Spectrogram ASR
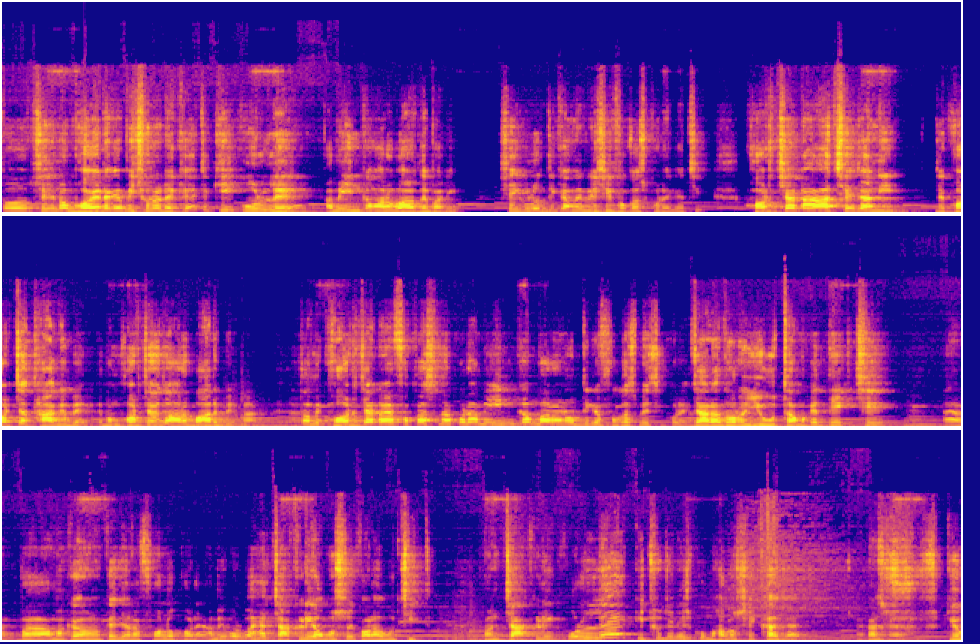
তো সেই জন্য ভয়টাকে পিছনে রেখে যে কী করলে আমি ইনকাম আরও বাড়াতে পারি, সেইগুলোর দিকে আমি বেশি ফোকাস করে গেছি। খরচাটা আছে জানি যে খরচা থাকবে এবং খরচা হয়তো আরও বাড়বে। তো আমি খরচাটায় ফোকাস না করে আমি ইনকাম বাড়ানোর দিকে ফোকাস বেশি করে যারা ধরো ইউথ আমাকে দেখছে হ্যাঁ বা আমাকে আমাকে যারা ফলো করে, আমি বলব হ্যাঁ চাকরি অবশ্যই করা উচিত। কারণ চাকরি করলে কিছু জিনিস খুব ভালো শেখা যায়। কারণ কেউ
